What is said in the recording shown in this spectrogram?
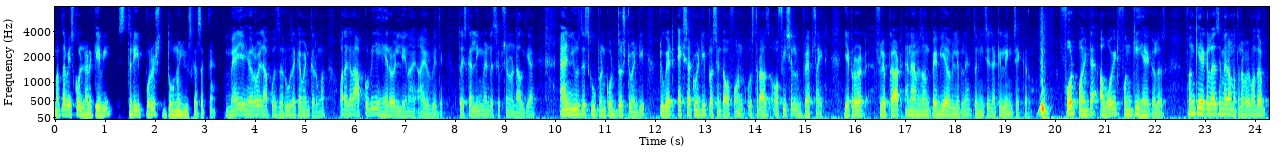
मतलब इसको लड़के भी, स्त्री, पुरुष दोनों यूज़ कर सकते हैं। मैं ये हेयर ऑयल आपको ज़रूर रिकमेंड करूँगा और अगर आपको भी ये हेयर ऑयल लेना है, आयुर्वेदिक तो इसका लिंक मैंने डिस्क्रिप्शन में डाल दिया है। And use this coupon code दुश twenty to get extra twenty percent off on Ustraa's official website ये प्रोडक्ट फ्लिपकार्ट एंड अमेजोन पे भी अवेलेबल है तो नीचे जाके लिंक चेक करो। फोर्थ पॉइंट है avoid funky hair colours funky hair colour से मेरा मतलब है मतलब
